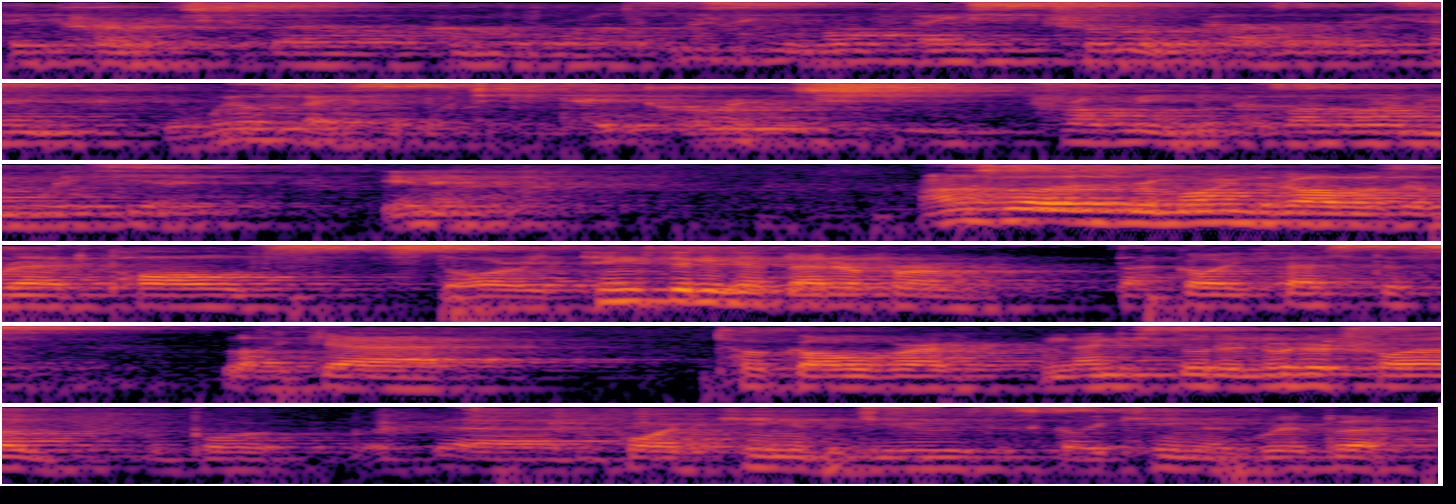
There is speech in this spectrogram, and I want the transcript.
take courage, because I will overcome the world. I'm not saying you won't face trouble because of it. He's saying you will face it, but you can take courage from me because I'm going to be with you in it. As well as reminded of as I read Paul's story, things didn't get better for him. That guy Festus, like, uh, took over, and then he stood another trial before, uh, before the king of the Jews, this guy King Agrippa,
